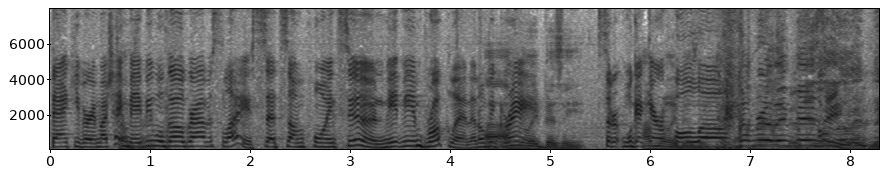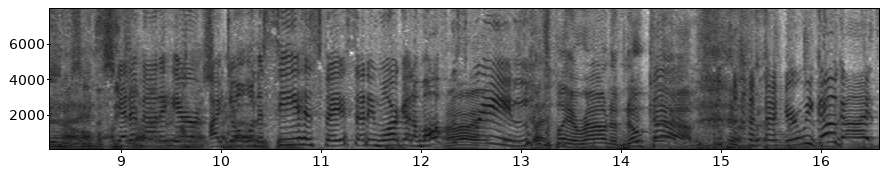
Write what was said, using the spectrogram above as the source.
thank you very much. Hey, Sounds maybe right. we'll go grab a slice at some point soon. Meet me in Brooklyn. It'll be Uh, great. I'm really busy. So we'll get I'm really Garoppolo. busy. I'm really busy. Get him out of here. I'm not- I I don't want to see things. his face anymore. Get him off the All right. screen. Let's play a round of no cap. Here we go, guys.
